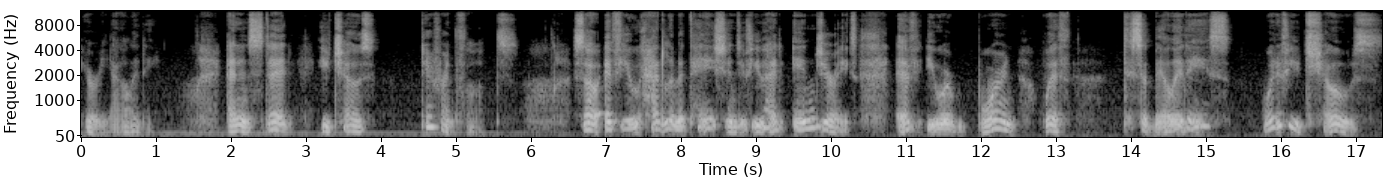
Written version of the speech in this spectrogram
your reality? And instead, you chose different thoughts. So if you had limitations, if you had injuries, if you were born with disabilities, what if you chose?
